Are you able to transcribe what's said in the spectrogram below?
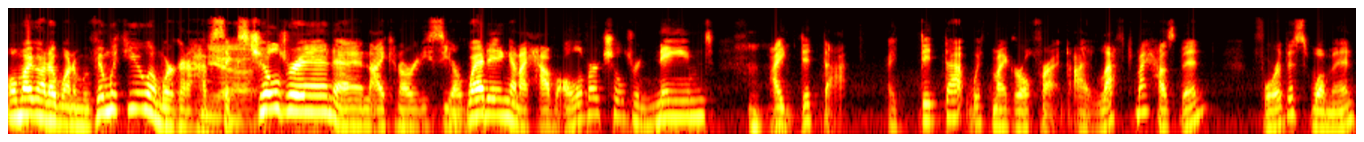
oh my God, I want to move in with you, and we're going to have six children, and I can already see our wedding, and I have all of our children named. I did that. I did that with my girlfriend. I left my husband for this woman,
